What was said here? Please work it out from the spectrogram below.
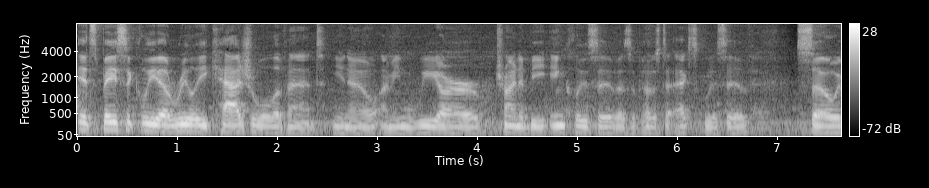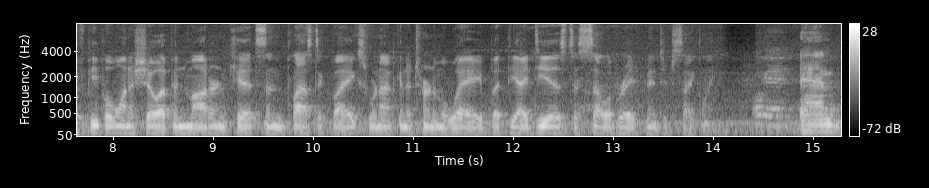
it's basically a really casual event. You know, I mean, we are trying to be inclusive as opposed to exclusive. So if people want to show up in modern kits and plastic bikes, we're not going to turn them away. But the idea is to celebrate vintage cycling. Okay. And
